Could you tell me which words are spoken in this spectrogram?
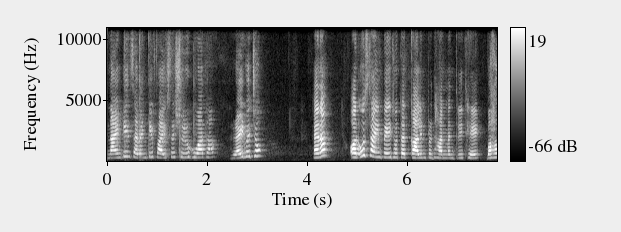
1975 से शुरू हुआ था। राइट बच्चों? है ना? और उस टाइम पे जो तत्कालीन प्रधानमंत्री थे, वह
